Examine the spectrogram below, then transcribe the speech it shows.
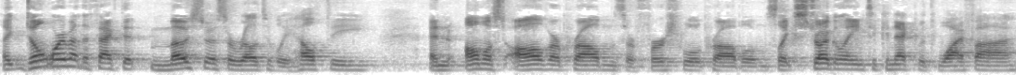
Like, don't worry about the fact that most of us are relatively healthy, and almost all of our problems are first world problems, like struggling to connect with Wi Fi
